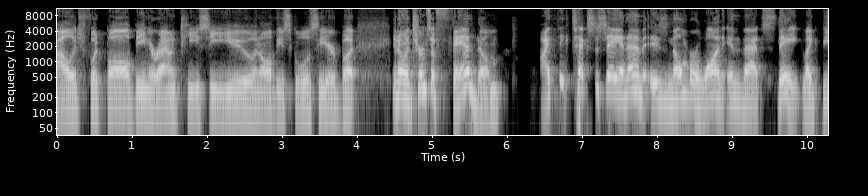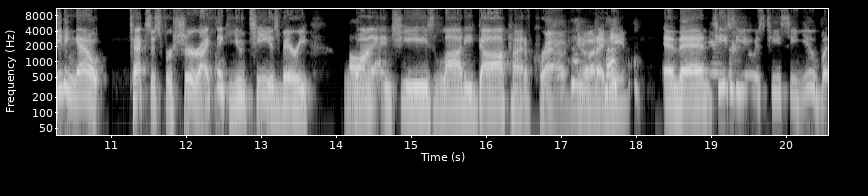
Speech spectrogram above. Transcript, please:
college football being around tcu and all these schools here but you know, in terms of fandom, I think Texas A&M is number one in that state. Like beating out Texas for sure. I think UT is very oh, wine yeah. and cheese, la di da kind of crowd. You know what I mean? and then TCU is TCU, but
